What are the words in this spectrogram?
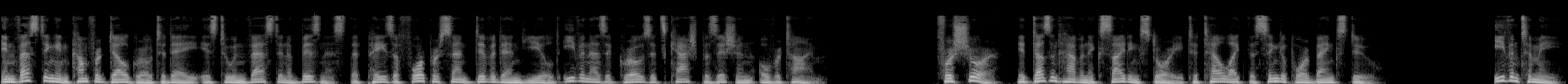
Investing in ComfortDelGro today is to invest in a business that pays a 4% dividend yield even as it grows its cash position over time. For sure, it doesn't have an exciting story to tell like the Singapore banks do. Even to me,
